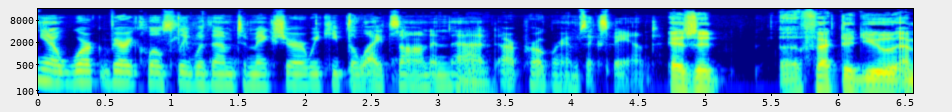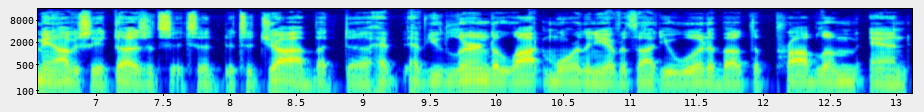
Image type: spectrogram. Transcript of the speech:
you know work very closely with them to make sure we keep the lights on and that our programs expand. Has it affected you? I mean, obviously it does. It's it's a it's a job, but uh, have have you learned a lot more than you ever thought you would about the problem and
